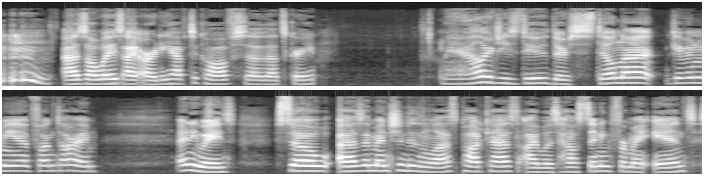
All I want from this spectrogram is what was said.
As always, I already have to cough, so that's great. My allergies, dude, they're still not giving me a fun time. Anyways, so as I mentioned in the last podcast, I was house sitting for my aunt.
